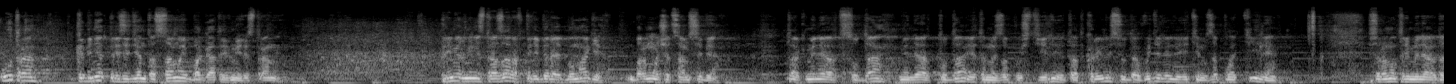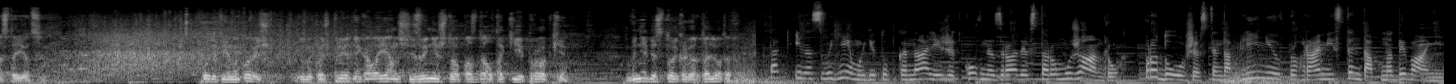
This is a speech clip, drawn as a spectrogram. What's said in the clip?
Утро. Кабинет президента самой богатой в мире страны. Премьер-министр Азаров перебирает бумаги, бормочет сам себе. Так, миллиард сюда, миллиард туда, это мы запустили, это открыли, сюда выделили, этим заплатили. Все равно 3 миллиарда остается. Ходит Янукович. Янукович, привет, Николай Янович, извини, что опоздал, такие пробки. В небі столько вертольотів. Так і на своєму ютуб-каналі Житков не зрадив старому жанру. Продовжив стендап-лінію в програмі Стендап на дивані.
